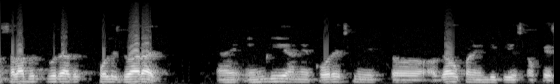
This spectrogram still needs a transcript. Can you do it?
સલાબતપુરા પોલીસ દ્વારા જ એમડી અને કોરેક્સની એક અગાઉ પણ એનડીપીએસનો કેસ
